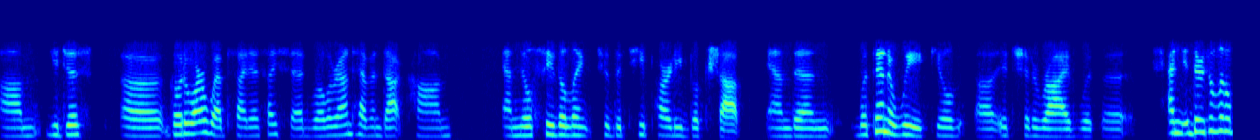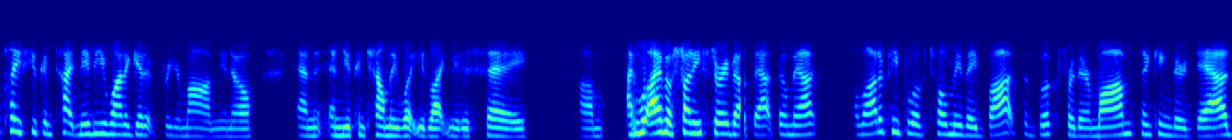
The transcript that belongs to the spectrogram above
um, you just uh, go to our website, as I said, rollaroundheaven.com, and you'll see the link to the Tea Party Bookshop. And then within a week, you'll uh, it should arrive with a. And there's a little place you can type. Maybe you want to get it for your mom, you know, and and you can tell me what you'd like me to say. Um, I, I have a funny story about that, though, Matt. A lot of people have told me they bought the book for their mom, thinking their dads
